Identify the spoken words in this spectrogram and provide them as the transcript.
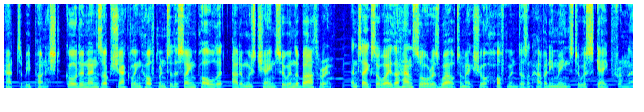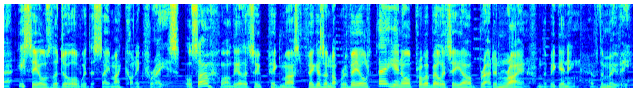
had to be punished. Gordon ends up shackling Hoffman to the same pole that Adam was chained to in the bathroom, and takes away the handsaw as well to make sure Hoffman doesn't have any means to escape from there. He seals the door with the same iconic phrase. Also, while the other two pig masked figures are not revealed, they in all probability are Brad and Ryan from the beginning of the movie.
